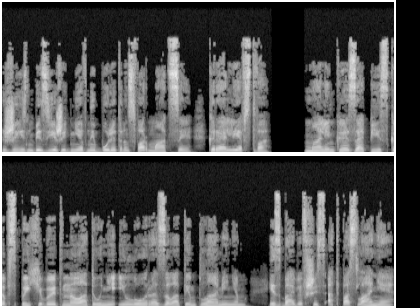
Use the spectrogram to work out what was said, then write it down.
жизнь без ежедневной боли трансформации, королевство. Маленькая записка вспыхивает на ладони Илора золотым пламенем. Избавившись от послания,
